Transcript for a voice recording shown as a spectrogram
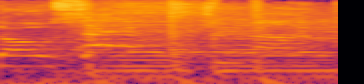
so sad.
